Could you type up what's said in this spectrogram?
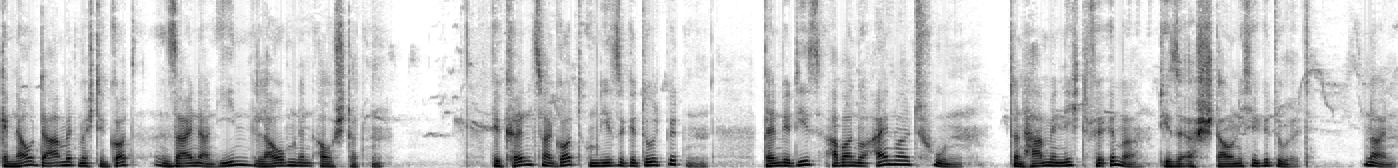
Genau damit möchte Gott seine an ihn Glaubenden ausstatten. Wir können zwar Gott um diese Geduld bitten, wenn wir dies aber nur einmal tun, dann haben wir nicht für immer diese erstaunliche Geduld. Nein,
